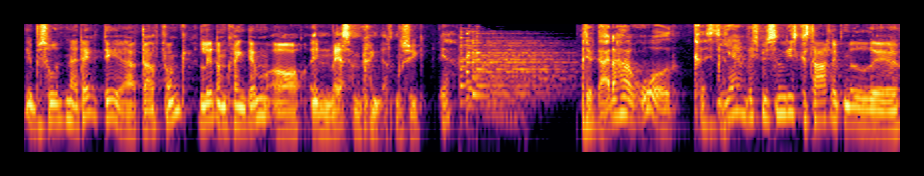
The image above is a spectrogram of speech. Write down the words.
episoden den her i dag, det er Daft Punk, lidt omkring dem og en masse omkring deres musik. Ja. Og det er jo dig, der har rådet, Christian. Ja, hvis vi sådan lige skal starte lidt med, øh,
